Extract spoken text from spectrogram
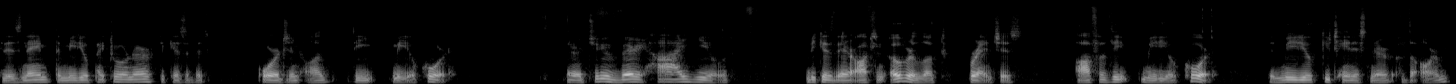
it is named the medial pectoral nerve because of its origin on the medial cord. There are two very high yield, because they are often overlooked, branches off of the medial cord, the medial cutaneous nerve of the arm,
